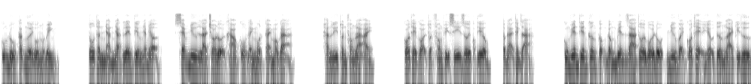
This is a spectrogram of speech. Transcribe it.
cũng đủ các ngươi uống một bình. Tô thần nhàn nhạt lên tiếng nhắc nhở, xem như là cho đội khảo cổ đánh một cái máu gà. Hắn lý thuần phong là ai? Có thể gọi thuật phong thủy sĩ giới cọc tiêu, tập đại thành giả. Cùng viên thiên cương cộng đồng biên gia thôi bối đột như vậy có thể hiểu tương lai kỳ thư.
